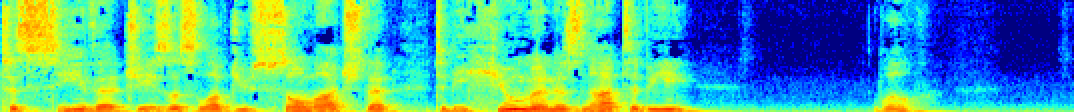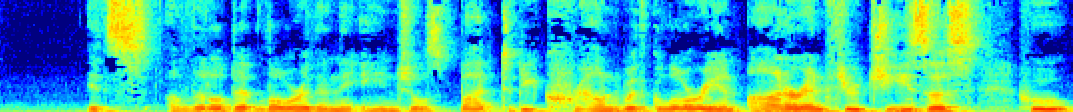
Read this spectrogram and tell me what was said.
To see that Jesus loved you so much that to be human is not to be, well, it's a little bit lower than the angels, but to be crowned with glory and honor. And through Jesus, who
